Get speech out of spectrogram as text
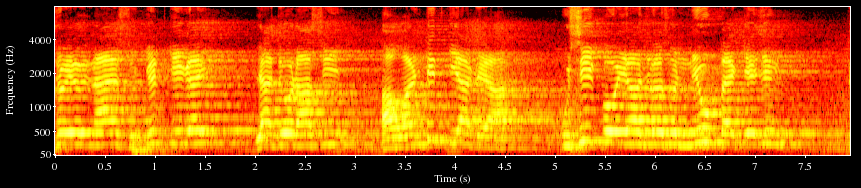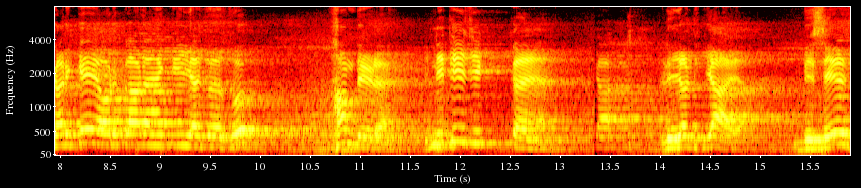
जो योजनाएँ स्वीकृत की गई या जो राशि आवंटित किया गया, उसी को यह जो है सो न्यू पैकेजिंग करके और कह रहे हैं कि यह जो है सो हम दे रहे हैं। नीतीश जी कहे हैं। का रिज़ल्ट क्या आया विशेष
